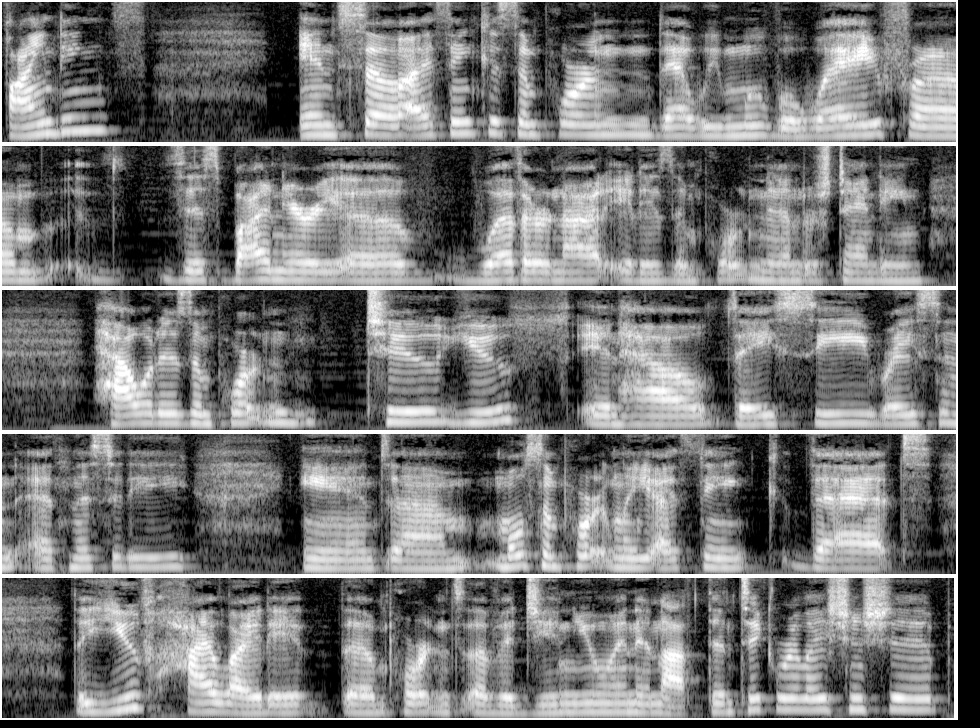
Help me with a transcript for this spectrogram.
findings. And so I think it's important that we move away from this binary of whether or not it is important in understanding how it is important to youth and how they see race and ethnicity And um, most importantly, I think that the youth highlighted the importance of a genuine and authentic relationship.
